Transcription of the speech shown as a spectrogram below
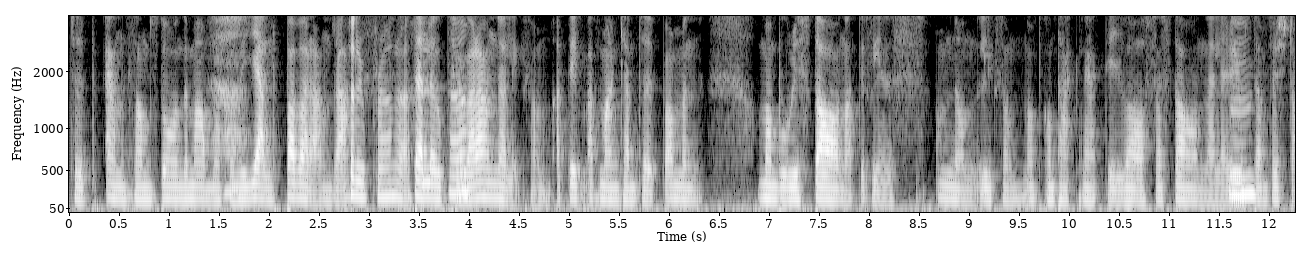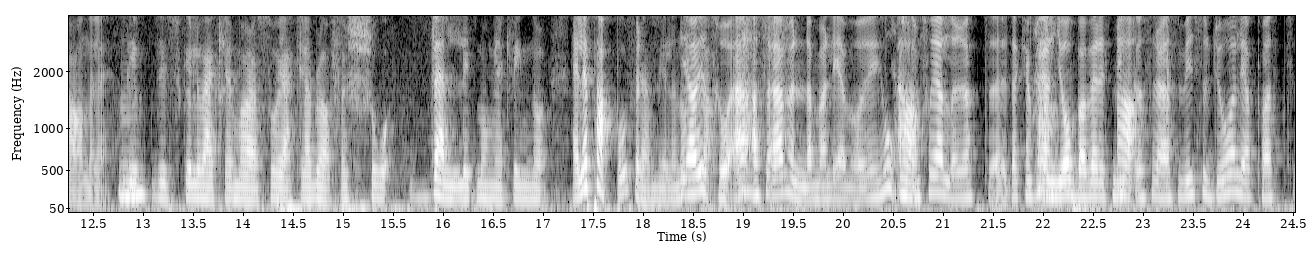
typ ensamstående mammor kunde hjälpa varandra. Ställa upp för varandra. Ställa upp för ja. varandra liksom. Att, det, att man kan typ, ja men om man bor i stan att det finns om någon, liksom, något kontaktnät i Vasastan eller mm. utanför stan. Eller, mm. det, det, skulle verkligen vara så jäkla bra för så väldigt många kvinnor. Eller pappor för den delen också. Ja, jag tror alltså även där man lever ihop ja. som förälder. Att, eh, där kanske ja. en jobbar väldigt mycket ja. och sådär. Så vi är så dåliga på att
